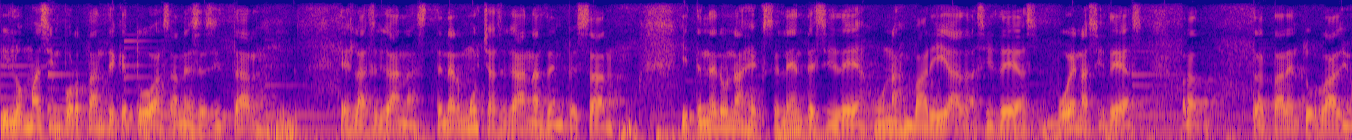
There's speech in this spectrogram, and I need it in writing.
Y lo más importante que tú vas a necesitar es las ganas, tener muchas ganas de empezar y tener unas excelentes ideas, unas variadas ideas, buenas ideas para tratar en tu radio,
